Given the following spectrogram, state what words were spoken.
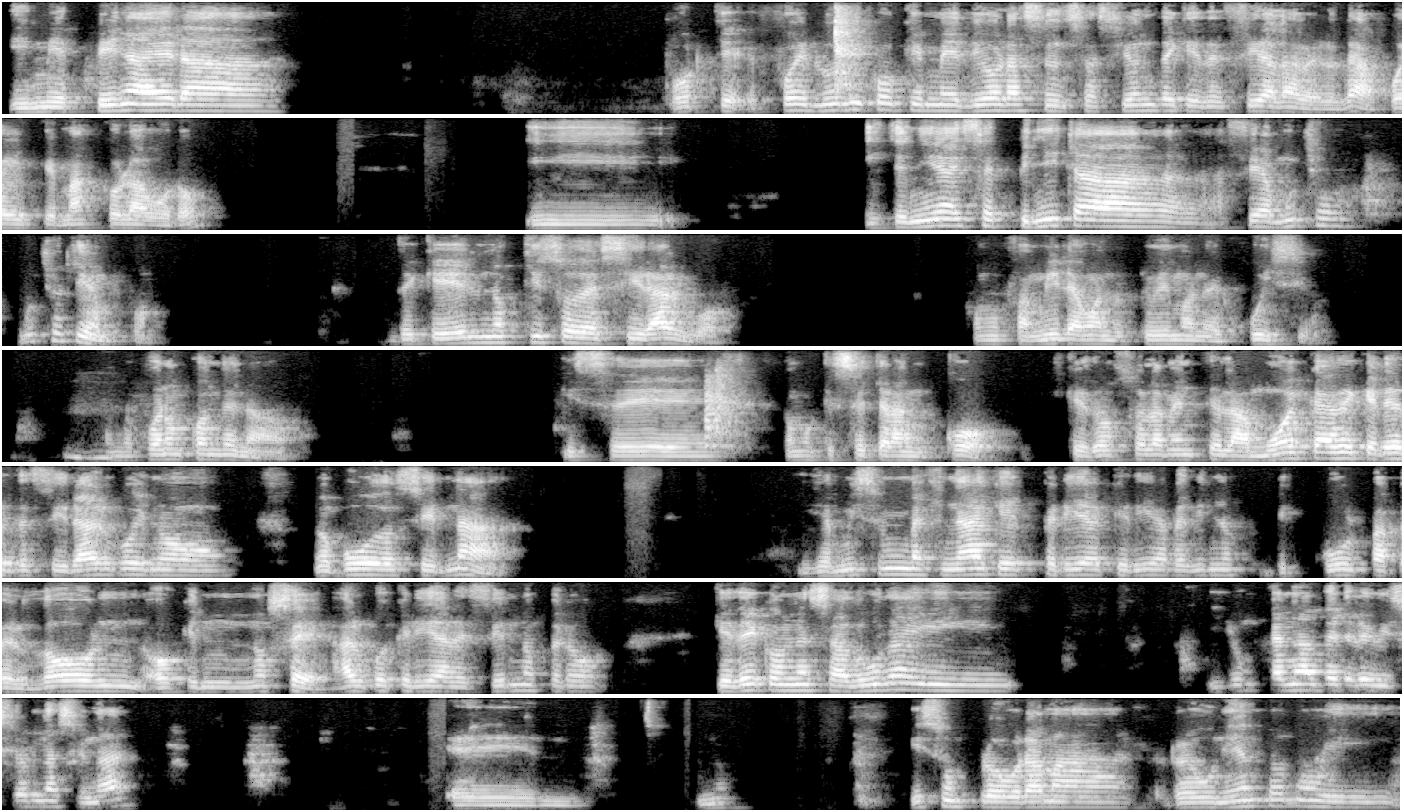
Y mi espina era porque fue el único que me dio la sensación de que decía la verdad, fue el que más colaboró. Y, y tenía esa espinita hacía mucho, mucho tiempo, de que él nos quiso decir algo, como familia cuando estuvimos en el juicio, cuando fueron condenados. Y se, como que se trancó, quedó solamente la mueca de querer decir algo y no, no pudo decir nada. Y a mí se me imaginaba que él quería, quería pedirnos disculpa, perdón, o que no sé, algo quería decirnos, pero quedé con esa duda y, y un canal de televisión nacional eh, hizo un programa reuniéndonos y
